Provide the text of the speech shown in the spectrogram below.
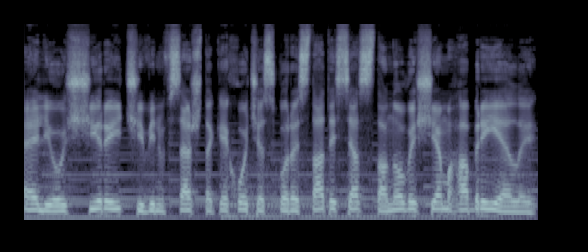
Еліо щирий, чи він все ж таки хоче скористатися становищем Габріели.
